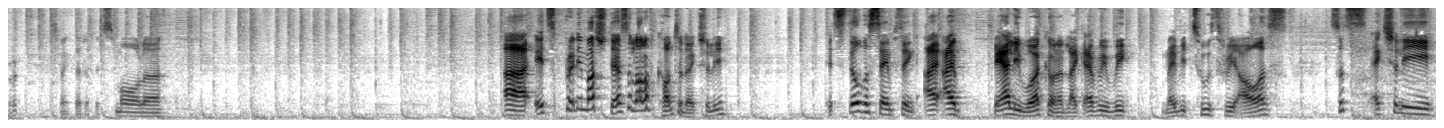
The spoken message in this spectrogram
let's make that a bit smaller. Uh, it's pretty much, there's a lot of content actually. It's still the same thing. I, I barely work on it like every week, maybe two, three hours. So it's actually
